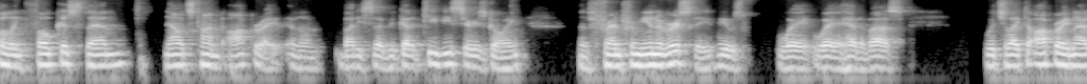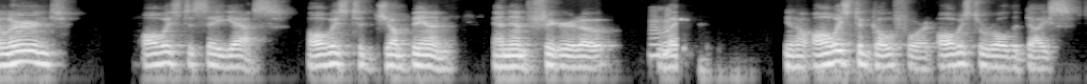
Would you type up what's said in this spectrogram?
pulling focus then. Now it's time to operate. And a buddy said, We've got a TV series going. A friend from university, he was way, way ahead of us. Would you like to operate? And I learned always to say yes, always to jump in and then figure it out Mhm. later. You know, always to go for it, always to roll the dice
